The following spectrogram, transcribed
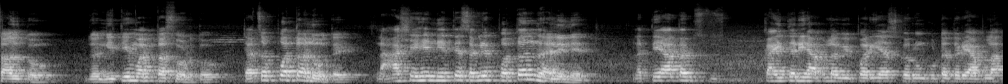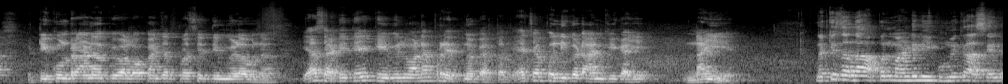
चालतो जो नीतिमत्ता सोडतो त्याचं पतन होतंय. ना असे हे नेते सगळे पतन झालेले आहेत. ना ते आता काहीतरी आपला विपर्यास करून कुठंतरी आपला टिकून राहणं किंवा लोकांच्यात प्रसिद्धी मिळवणं यासाठी ते केविलवाना प्रयत्न करतात. याच्या पलीकडं आणखी काही नाही आहे नक्कीच दादा आपण मांडलेली ही भूमिका असेल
